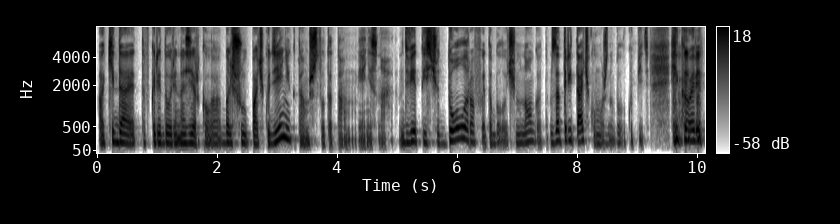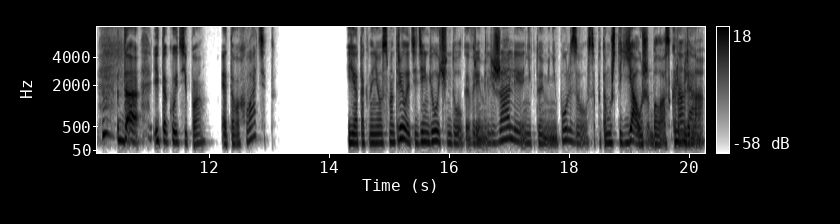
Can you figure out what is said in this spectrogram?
а кидает в коридоре на зеркало большую пачку денег, там что-то там, я не знаю, две тысячи долларов, это было очень много, там, за три тачку можно было купить. И говорит, да, и такой типа, этого хватит. И я так на него смотрела, эти деньги очень долгое время лежали, никто ими не пользовался, потому что я уже была оскорблена. Ну, да.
